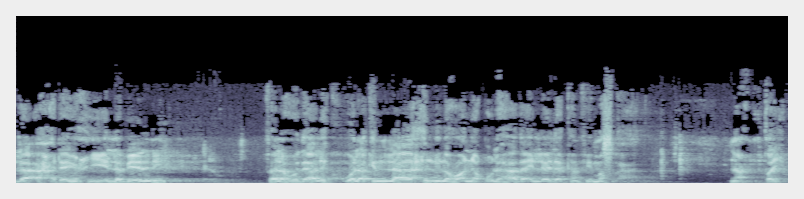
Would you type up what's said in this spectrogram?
لا أحد يحيي إلا بإذني فله ذلك ولكن لا يحل له أن يقول هذا إلا إذا كان في مصلحة. نعم طيب.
